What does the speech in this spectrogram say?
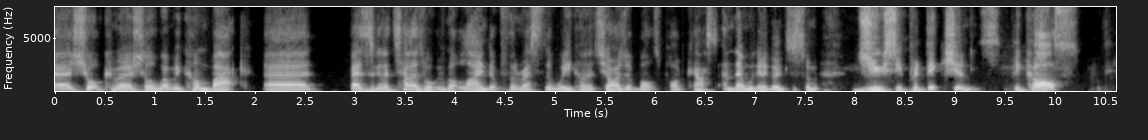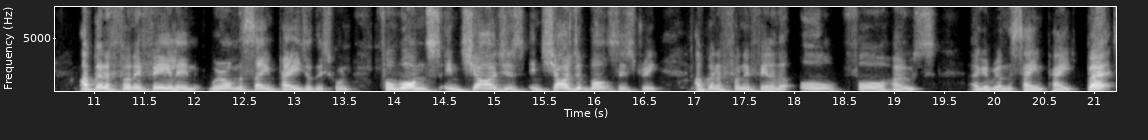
uh, short commercial. When we come back, uh, Bez is going to tell us what we've got lined up for the rest of the week on the Charged Up Bolts podcast. And then we're going to go into some juicy predictions because I've got a funny feeling we're on the same page on this one. For once in Chargers, in Charged Up Bolts history, I've got a funny feeling that all four hosts are going to be on the same page. But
